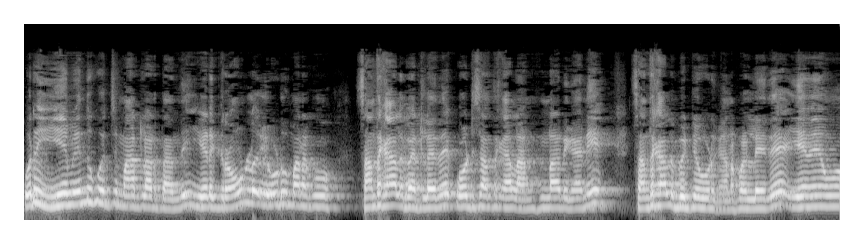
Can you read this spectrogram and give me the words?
ఒరే ఏమెందుకు వచ్చి మాట్లాడుతుంది? ఈడ గ్రౌండ్లో ఎవడు మనకు సంతకాలు పెట్టలేదే కోటి సంతకాలు అంటున్నాడు కానీ సంతకాలు పెట్టేవాడు కనపడలేదే. ఏమేమో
